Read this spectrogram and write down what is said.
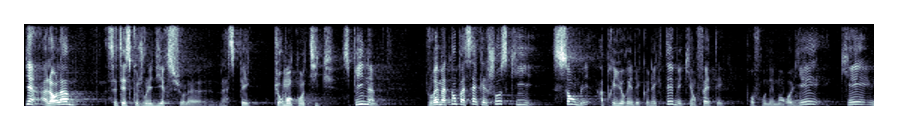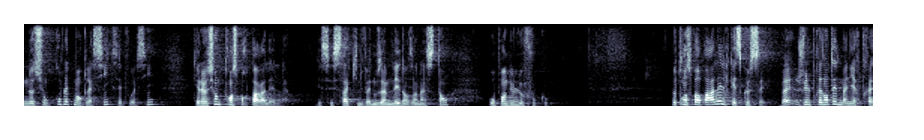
Bien, alors là, c'était ce que je voulais dire sur l'aspect purement quantique spin. Je voudrais maintenant passer à quelque chose qui semble a priori déconnecté, mais qui en fait est profondément relié, qui est une notion complètement classique cette fois-ci, qui est la notion de transport parallèle. Et c'est ça qui va nous amener dans un instant au pendule de Foucault. Le transport parallèle, qu'est-ce que c'est? Ben, Je vais le présenter de manière très,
